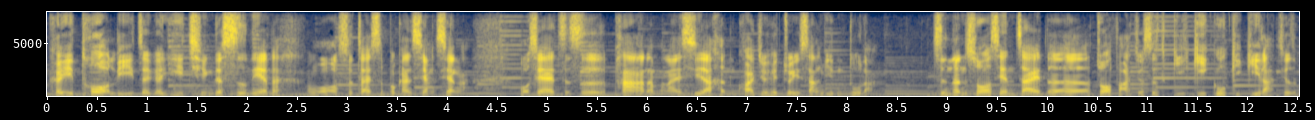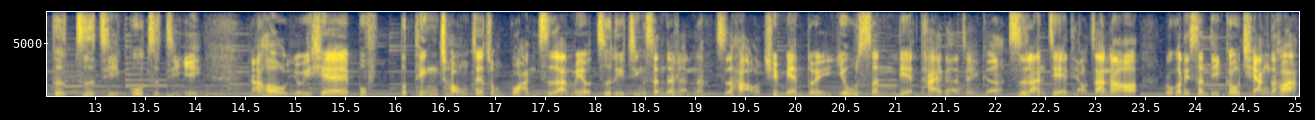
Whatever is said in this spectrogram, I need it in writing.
可以脱离这个疫情的肆虐呢？我实在是不敢想象啊。我现在只是怕呢，马来西亚很快就会追上印度了，只能说现在的做法就是己己顾己己啦，就是各自己顾自己，然后有一些不不听从这种管制啊，没有自律精神的人呢，只好去面对优胜劣汰的这个自然界挑战了哈。如果你身体够强的话，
